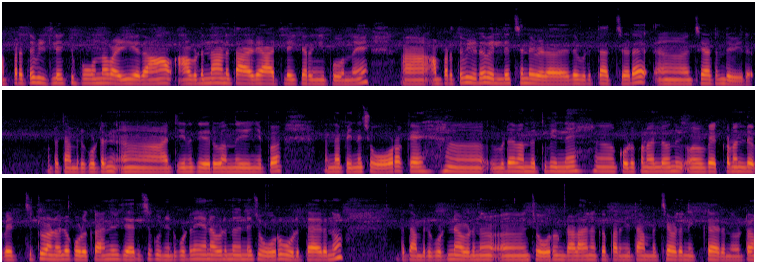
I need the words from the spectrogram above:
അപ്പുറത്തെ വീട്ടിലേക്ക് പോകുന്ന വഴി ഏതാ അവിടെ നിന്നാണ് താഴെ ആറ്റിലേക്ക് ഇറങ്ങി പോകുന്നത്. അപ്പുറത്തെ വീട് വല്യച്ഛന്റെ വീട് അതായത് ഇവിടുത്തെ അച്ഛയുടെ ചേട്ടന്റെ വീട്. അപ്പോൾ തമ്പുരുക്കുട്ടൻ ആറ്റിൽ നിന്ന് കയറി വന്നു കഴിഞ്ഞപ്പോൾ എന്നാൽ പിന്നെ ചോറൊക്കെ ഇവിടെ വന്നിട്ട് പിന്നെ കൊടുക്കണമല്ലോ എന്ന് വെക്കണമല്ലോ വെച്ചിട്ട് വേണമല്ലോ കൊടുക്കാമെന്ന് വിചാരിച്ച് കുഞ്ഞിക്കുട്ടന് ഞാൻ അവിടെ നിന്ന് തന്നെ ചോറ് കൊടുത്തായിരുന്നു. അപ്പോൾ തമ്പുരുക്കുട്ടൻ അവിടെ നിന്ന് ചോറുണ്ടാളാനൊക്കെ പറഞ്ഞിട്ട് അമ്മച്ചി അവിടെ നിൽക്കായിരുന്നു കേട്ടോ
